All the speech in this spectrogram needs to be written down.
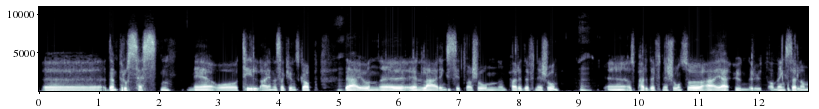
Den prosessen med å tilegne seg kunnskap. Mm. Det er jo en, en læringssituasjon per definisjon. Mm. Eh, altså per definisjon så er jeg under utdanning, selv om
